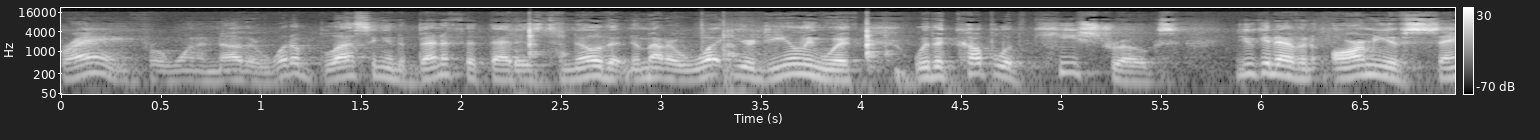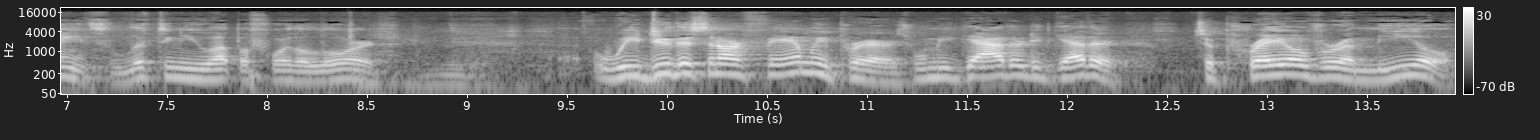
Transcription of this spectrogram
praying for one another. What a blessing and a benefit that is to know that no matter what you're dealing with, with a couple of keystrokes, you can have an army of saints lifting you up before the Lord. We do this in our family prayers when we gather together to pray over a meal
